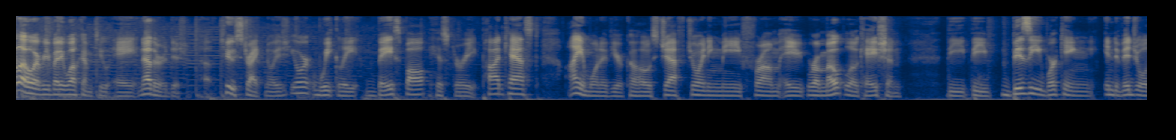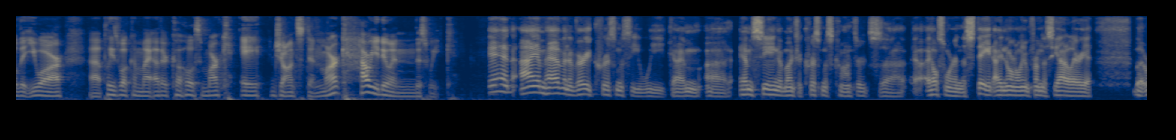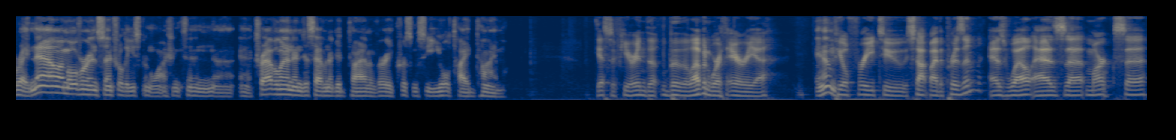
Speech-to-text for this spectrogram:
Hello, everybody. Welcome to another edition of Two Strike Noise, your weekly baseball history podcast. I am one of your co-hosts, Jeff. Joining me from a remote location, the the busy working individual that you are. Uh, please welcome my other co-host, Mark A. Johnston. Mark, how are you doing this week? And I am having a very Christmassy week. I'm uh, emceeing a bunch of Christmas concerts uh, elsewhere in the state. I normally am from the Seattle area, but right now I'm over in central to eastern Washington, uh, traveling and just having a good time, a very Christmassy Yuletide time. Yes, if you're in the, the Leavenworth area, am. feel free to stop by the prison as well as uh, Mark's uh,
